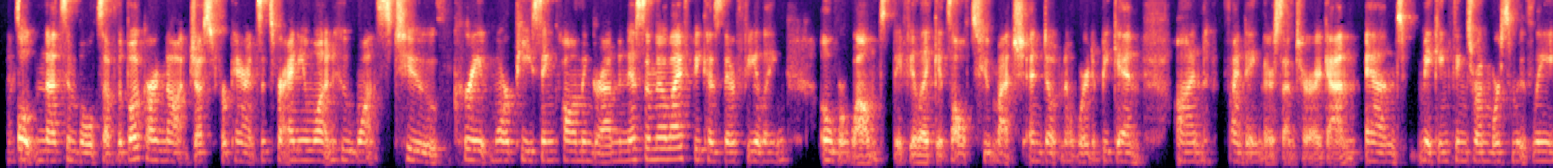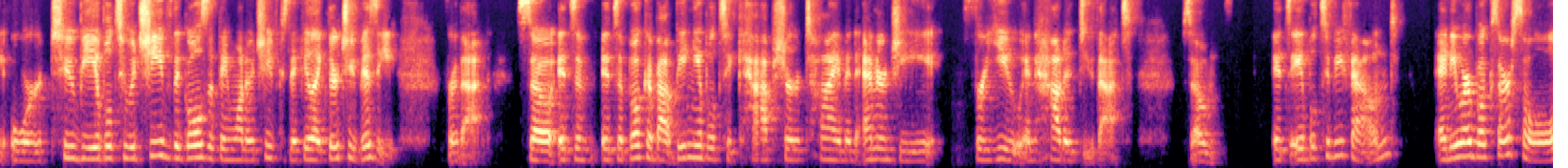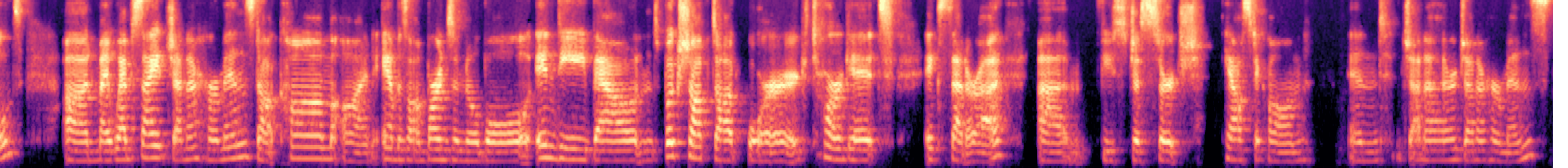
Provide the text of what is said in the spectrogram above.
nuts and bolts of the book are not just for parents. It's for anyone who wants to create more peace and calm and groundedness in their life because they're feeling overwhelmed. They feel like it's all too much and don't know where to begin on finding their center again and making things run more smoothly or to be able to achieve the goals that they want to achieve because they feel like they're too busy for that. So it's a it's a book about being able to capture time and energy for you and how to do that. So it's able to be found anywhere books are sold on my website, jennahermans.com, on Amazon, Barnes and Noble, IndieBound, bookshop.org, Target, etc. Um, if you just search Chaos to Calm and Jenna or Jenna Hermans,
